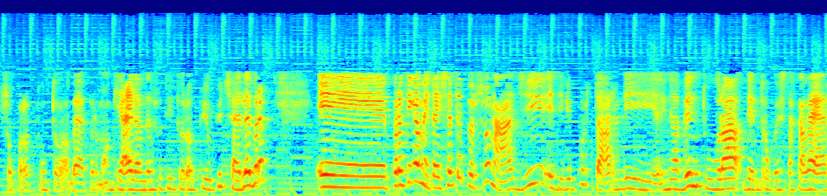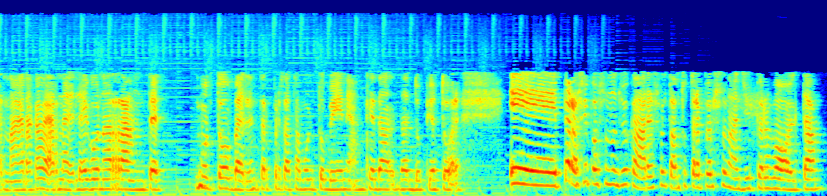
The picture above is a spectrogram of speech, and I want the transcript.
soprattutto vabbè, per Monkey Island, è il suo titolo più, più celebre. E praticamente hai sette personaggi e devi portarli in avventura dentro questa caverna. E la caverna è l'ego narrante, molto bella, interpretata molto bene anche dal, dal doppiatore. E però si possono giocare soltanto tre personaggi per volta.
